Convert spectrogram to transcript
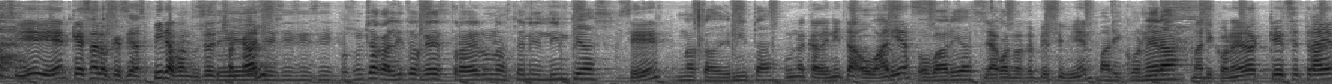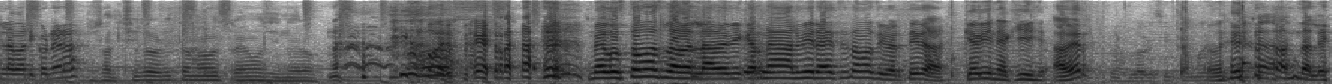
Sí, bien, que es a lo que se aspira cuando se es Sí, chacal. sí, sí, sí, sí. Pues un chacalito que es traer unas tenis limpias, Sí, una cadenita una cadenita o varias. o varias, Ya cuando te empiece a ir bien. mariconera. Mariconera, ¿qué se trae en la mariconera? Pues al chile ahorita no nos traemos dinero. Hijo de perra. Me gustó más la, la de mi carnal. Mira, esta está más divertida. ¿Qué viene aquí? A ver. Ándale.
